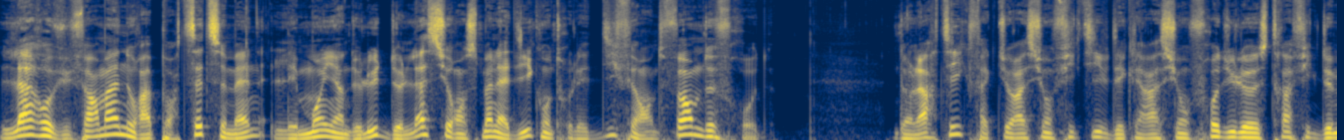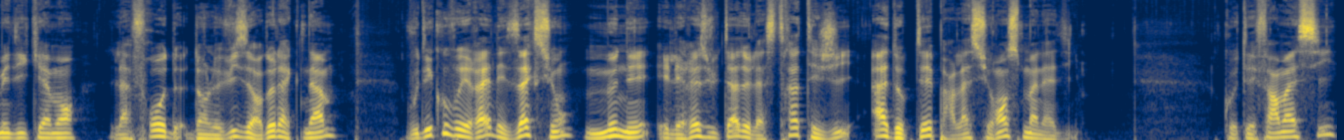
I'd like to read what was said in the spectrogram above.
La revue Pharma nous rapporte cette semaine les moyens de lutte de l'assurance maladie contre les différentes formes de fraude. Dans l'article Facturation fictive, déclaration frauduleuse, trafic de médicaments, la fraude dans le viseur de la CNAM, vous découvrirez les actions menées et les résultats de la stratégie adoptée par l'assurance maladie. Côté pharmacie,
